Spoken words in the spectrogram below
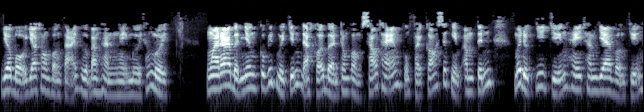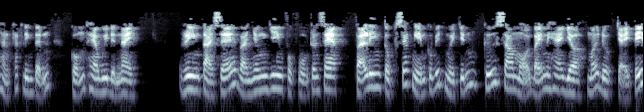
do Bộ Giao thông Vận tải vừa ban hành ngày 10 tháng 10. Ngoài ra, bệnh nhân COVID-19 đã khỏi bệnh trong vòng 6 tháng cũng phải có xét nghiệm âm tính mới được di chuyển hay tham gia vận chuyển hành khách liên tỉnh, cũng theo quy định này. Riêng tài xế và nhân viên phục vụ trên xe phải liên tục xét nghiệm COVID-19 cứ sau mỗi 72 giờ mới được chạy tiếp.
